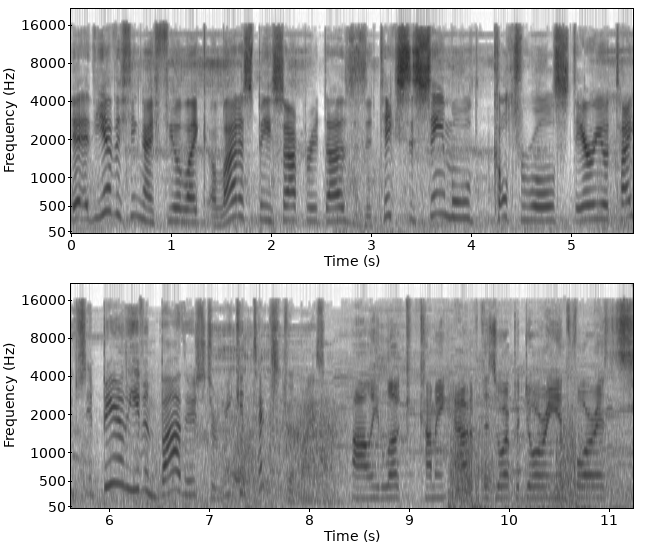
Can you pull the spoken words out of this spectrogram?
The other thing I feel like a lot of space opera does is it takes the same old cultural stereotypes, it barely even bothers to recontextualize them. Ollie, look, coming out of the Zorpadorian forests.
